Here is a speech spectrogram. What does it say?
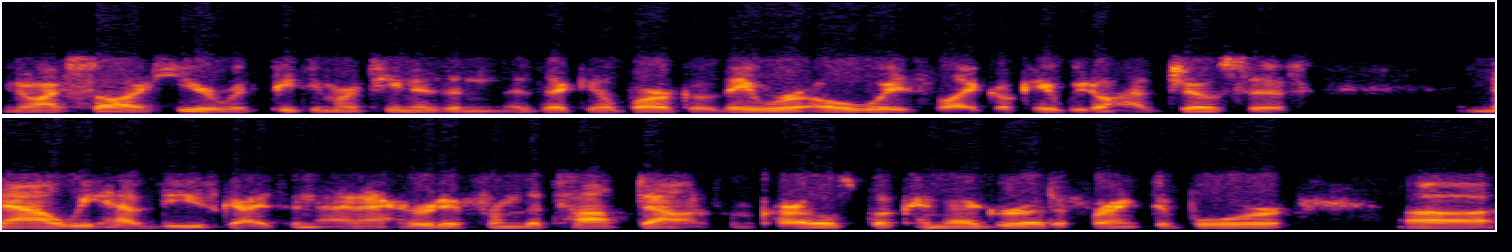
you know, I saw it here with Pity Martinez and Ezequiel Barco. They were always like, okay, we don't have Josef. Now we have these guys. And, and I heard it from the top down, from Carlos Bocanegra to Frank de Boer, uh,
